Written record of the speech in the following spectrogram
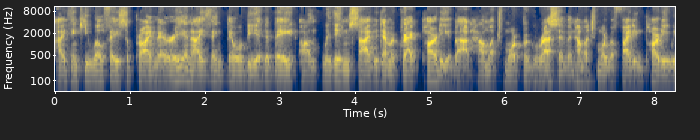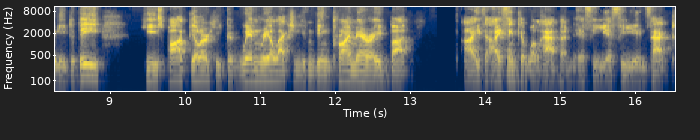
I think he will face a primary, and I think there will be a debate on within inside the Democratic Party about how much more progressive and how much more of a fighting party we need to be. he's popular. He could win reelection, even being primary, but I, I think it will happen if he if he in fact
